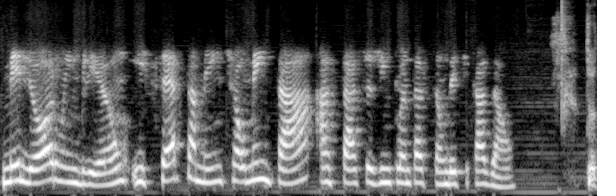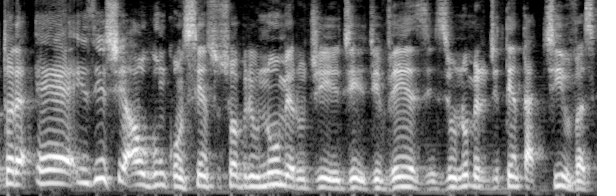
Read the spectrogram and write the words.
melhor o embrião e certamente aumentar as taxas de implantação desse casal. Doutora, é, existe algum consenso sobre o número de, de, de vezes e o número de tentativas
